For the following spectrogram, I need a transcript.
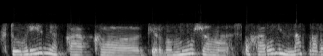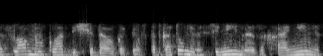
В то время как э, первым мужем похоронен на православном кладбище Даугапилс. Подготовлено семейное захоронение.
